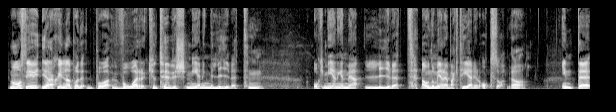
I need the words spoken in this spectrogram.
Man måste ju göra skillnad på, på vår kulturs mening med livet. Och meningen med livet. Ja, och då menar jag bakterier också. Ja, Inte...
